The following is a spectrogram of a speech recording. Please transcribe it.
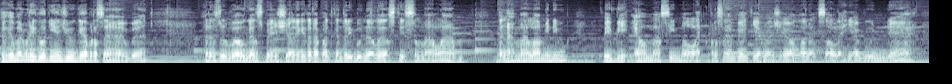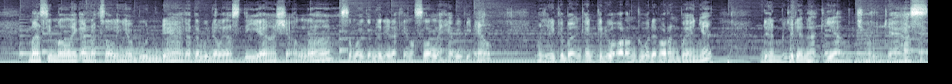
Ke kabar berikutnya juga persahabat. Ada sebuah unggahan spesial yang kita dapatkan dari Bunda Lesti semalam. Tengah malam ini BBL masih melek persahabat ya. Masya Allah anak solehnya Bunda masih melek anak solehnya bunda, kata bunda Lesti ya, Masya Allah. Semoga menjadi anak yang soleh ya BBL. Menjadi kebanggaan kedua orang tua dan orang banyak. Dan menjadi anak yang cerdas.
